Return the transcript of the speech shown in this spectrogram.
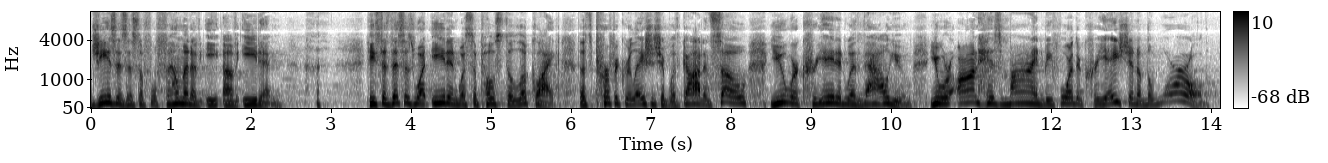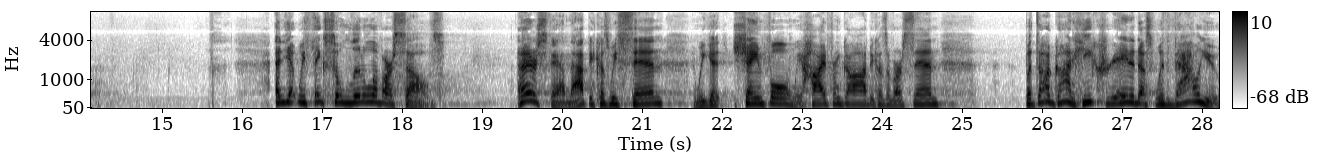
Jesus is the fulfillment of, of Eden. He says this is what Eden was supposed to look like this perfect relationship with God. And so you were created with value. You were on his mind before the creation of the world. And yet we think so little of ourselves. And I understand that because we sin and we get shameful and we hide from God because of our sin. But dog God, He created us with value.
